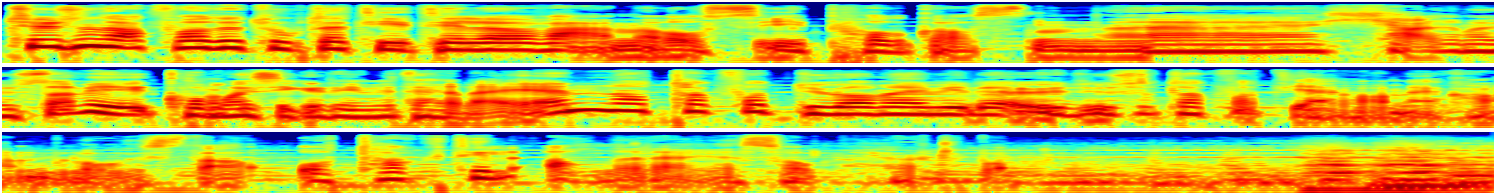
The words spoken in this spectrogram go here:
Tusen takk for at du tok deg tid til å være med oss i podkasten, eh, kjære Musa. Vi kommer sikkert til å invitere deg igjen. Og takk for at du var med, Vidar Udhus, og takk for at jeg var med, Karen Blågestad. Og takk til alle dere som hørte på.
